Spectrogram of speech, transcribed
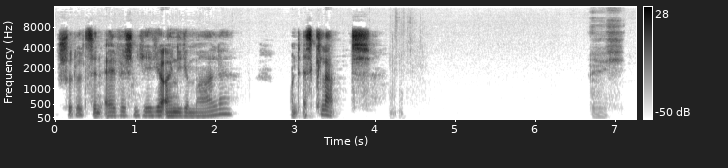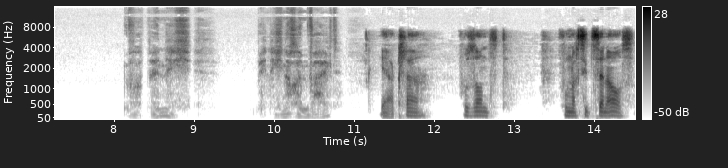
Schüttelt den elfischen Jäger einige Male und es klappt. Ich. Wo bin ich? Bin ich noch im Wald? Ja, klar. Wo sonst? Wonach sieht's denn aus?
